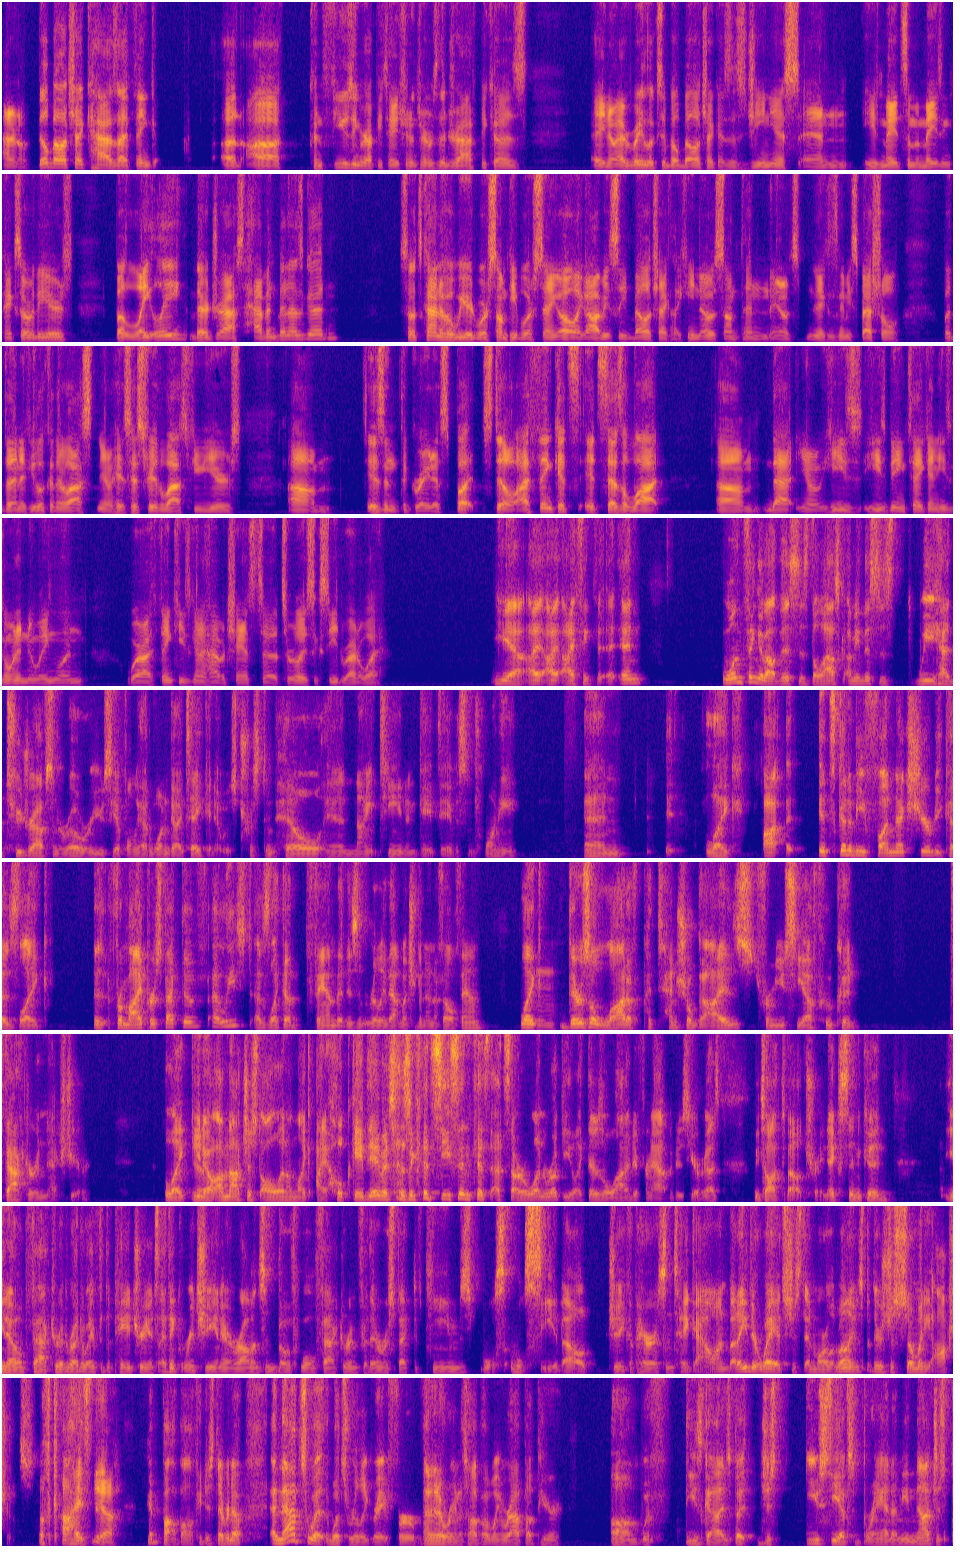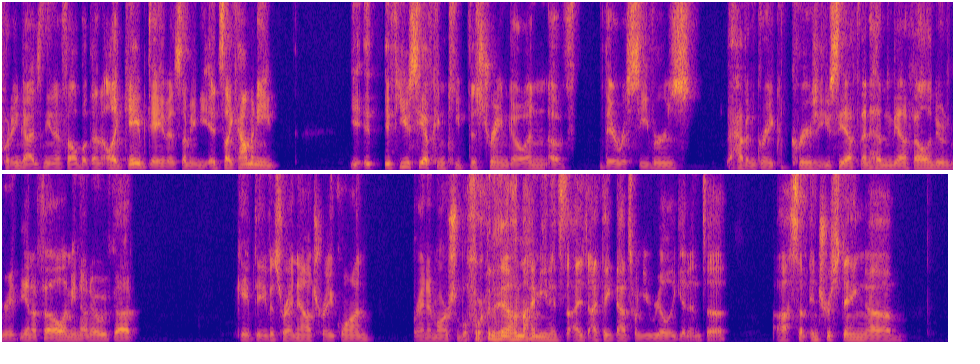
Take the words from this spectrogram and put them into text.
I don't know. Bill Belichick has, I think, an uh confusing reputation in terms of the draft because you know everybody looks at Bill Belichick as this genius and he's made some amazing picks over the years, but lately their drafts haven't been as good. So it's kind of a weird where some people are saying, "Oh, like obviously Belichick, like he knows something, you know, Nixon's gonna be special." But then if you look at their last, you know, his history of the last few years, um, isn't the greatest. But still, I think it's it says a lot um, that you know he's he's being taken. He's going to New England, where I think he's going to have a chance to to really succeed right away. Yeah, I, I, I think that, and one thing about this is the last. I mean, this is we had two drafts in a row where UCF only had one guy taken. It was Trysten Hill in 19 and Gabe Davis in 20, and it, like I, it's going to be fun next year because like from my perspective at least as like a fan that isn't really that much of an NFL fan like mm. there's a lot of potential guys from UCF who could factor in next year like, you yeah. know, I'm not just all in on like, I hope Gabe Davis has a good season because that's our one rookie. Like, there's a lot of different avenues here, guys. We talked about Tre Nixon could, you know, factor in right away for the Patriots. I think Richie and Aaron Robinson both will factor in for their respective teams. We'll we'll see about Jacob Harris and Tay Gowan, but either way, it's just and Marlon Williams. But there's just so many options of guys that yeah. can pop off. You just never know, and that's what what's really great for. I know we're going to talk about when we wrap up here um, with these guys, but just UCF's brand. I mean, not just putting guys in the NFL, but then like Gabe Davis. I mean, it's like how many if UCF can keep this train going of their receivers having great careers at UCF, then heading the NFL and doing great the NFL. I mean, I know we've got Gabe Davis right now, Tre'Quan, Brandon Marshall before them. I mean, it's I, I think that's when you really get into uh, some interesting uh,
